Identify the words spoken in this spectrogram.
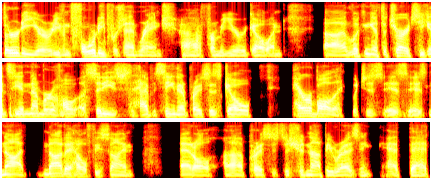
30 or even 40% range uh, from a year ago. And uh, looking at the charts, you can see a number of ho- uh, cities have seeing their prices go parabolic, which is is is not not a healthy sign at all. Uh, prices just should not be rising at that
